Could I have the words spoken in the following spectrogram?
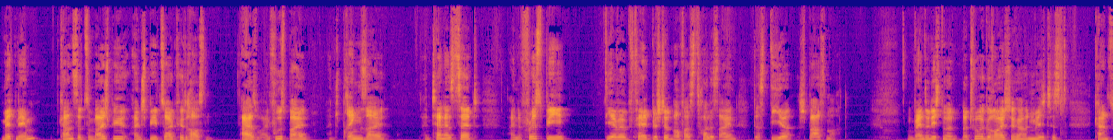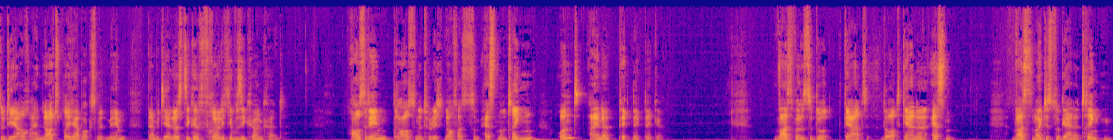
Mitnehmen kannst du zum Beispiel ein Spielzeug für draußen. Also ein Fußball, ein Sprengseil, ein Tennisset, eine Frisbee. Dir fällt bestimmt noch was Tolles ein, das dir Spaß macht. Und wenn du nicht nur Naturgeräusche hören möchtest, kannst du dir auch eine Lautsprecherbox mitnehmen, damit ihr lustige, fröhliche Musik hören könnt. Außerdem brauchst du natürlich noch was zum Essen und Trinken und eine Picknickdecke. Was würdest du dort Gerd dort gerne essen? Was möchtest du gerne trinken?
